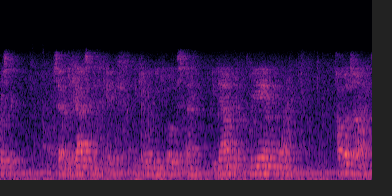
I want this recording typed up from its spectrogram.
Aroostook, Senator Jackson indicated, I think you only need to go to spend, be down here at three AM in the morning, a couple of times,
